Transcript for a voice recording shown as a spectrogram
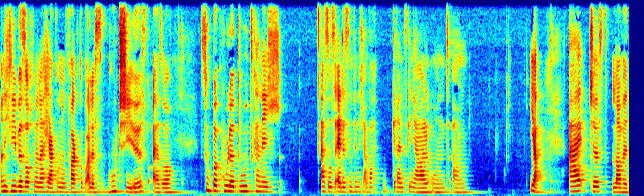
und ich liebe es auch, wenn er herkommt und fragt, ob alles Gucci ist. Also super cooler Dude, kann ich, also das Edison finde ich einfach grenzgenial und ähm, ja, I just love it.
